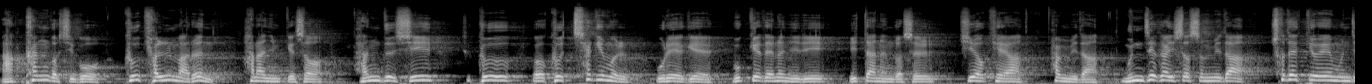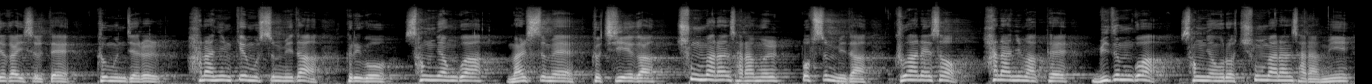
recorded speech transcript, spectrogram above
악한 것이고 그 결말은 하나님께서 반드시 그, 어, 그 책임을 우리에게 묻게 되는 일이 있다는 것을 기억해야 합니다. 문제가 있었습니다. 초대교회에 문제가 있을 때 그 문제를 하나님께 묻습니다. 그리고 성령과 말씀의 그 지혜가 충만한 사람을 뽑습니다. 그 안에서 하나님 앞에 믿음과 성령으로 충만한 사람이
